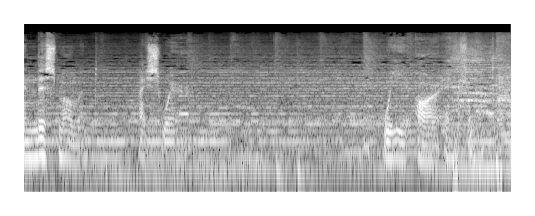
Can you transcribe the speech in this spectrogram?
In this moment, I swear, we are infinite.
